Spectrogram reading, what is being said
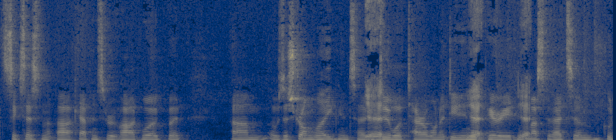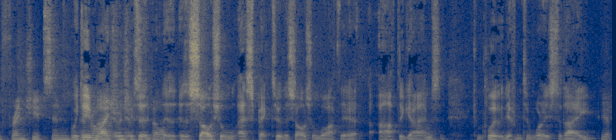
success in the park happens through hard work, but um, it was a strong league, and so yeah. to do what Tarrawanna did in yeah. that period, yeah. must have had some good friendships and, we and did, relationships mate. developed. There's a social aspect to the social life there after games, completely different to what it is today, yep.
